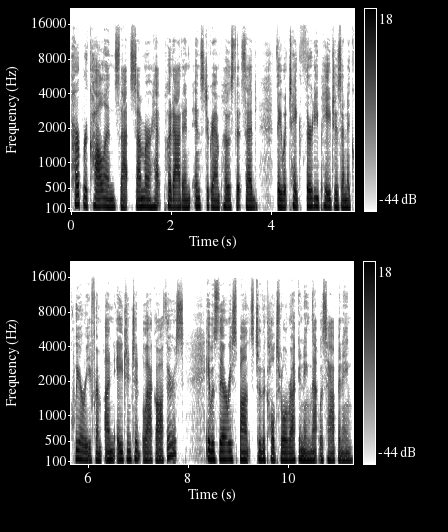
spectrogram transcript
HarperCollins that summer had put out an Instagram post that said they would take 30 pages and a query from unagented Black authors. It was their response to the cultural reckoning that was happening.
